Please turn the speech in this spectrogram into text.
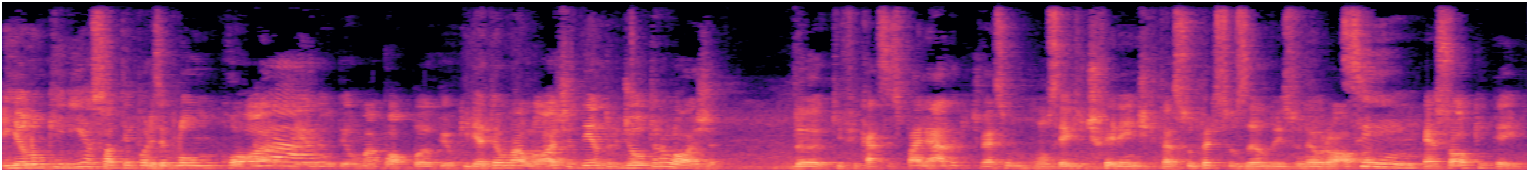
e eu não queria só ter, por exemplo, um corner ou ter uma pop-up. Eu queria ter uma loja dentro de outra loja. da- que ficasse espalhada, que tivesse um conceito diferente, que tá super se usando isso na Europa. Sim. É só o que tem.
